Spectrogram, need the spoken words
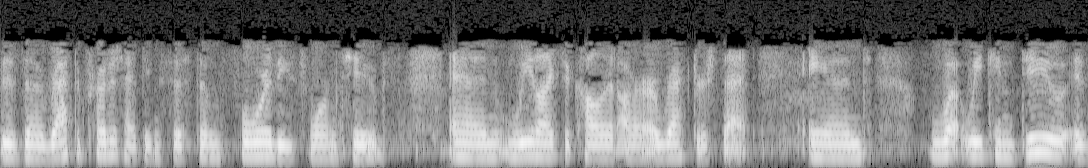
is a rapid prototyping system for these form tubes, and we like to call it our erector set. And what we can do is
